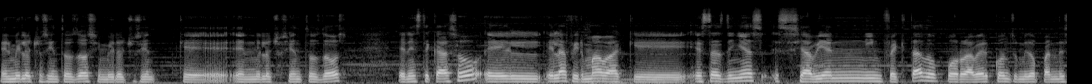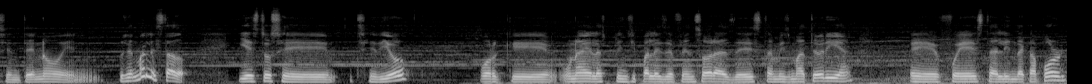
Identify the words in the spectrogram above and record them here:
en 1802 y 1800, que en 1802, en este caso, él, él, afirmaba que estas niñas se habían infectado por haber consumido pan de centeno en, pues, en mal estado. Y esto se, se dio porque una de las principales defensoras de esta misma teoría eh, fue esta Linda Kapoor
